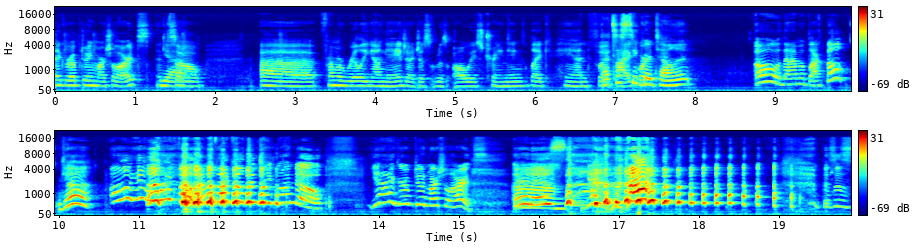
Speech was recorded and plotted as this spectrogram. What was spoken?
I grew up doing martial arts and Yeah. so uh from a really young age I just was always training like hand foot That's a secret talent. Oh, then I'm a black belt. Yeah. Oh yeah, black belt. I'm a black belt in taekwondo. Yeah, I grew up doing martial arts. There it is. Um, yeah. this is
